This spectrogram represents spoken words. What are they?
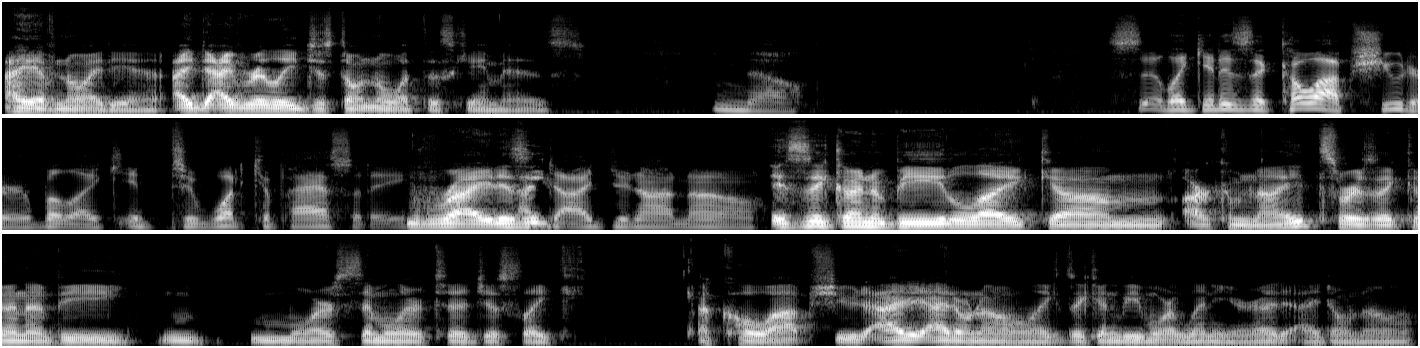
I have no idea. I, I really just don't know what this game is. No. So like it is a co-op shooter, but like it, to what capacity? Right. Is I, it I do not know. is it going to be like um Arkham Knights or is it going to be more similar to just like a co-op shoot? I I don't know. Like is it going to be more linear? I, I don't know.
